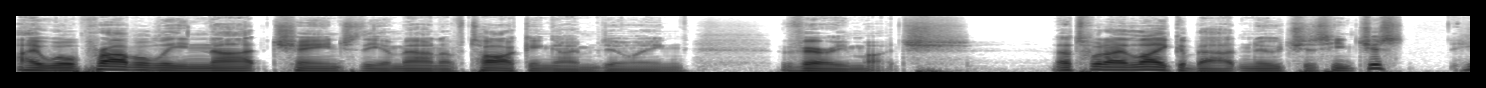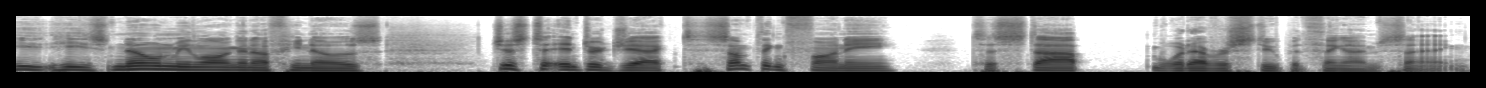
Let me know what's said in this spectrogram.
I will probably not change the amount of talking I'm doing very much. That's what I like about Nooch is he just he he's known me long enough he knows just to interject something funny to stop whatever stupid thing I'm saying.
